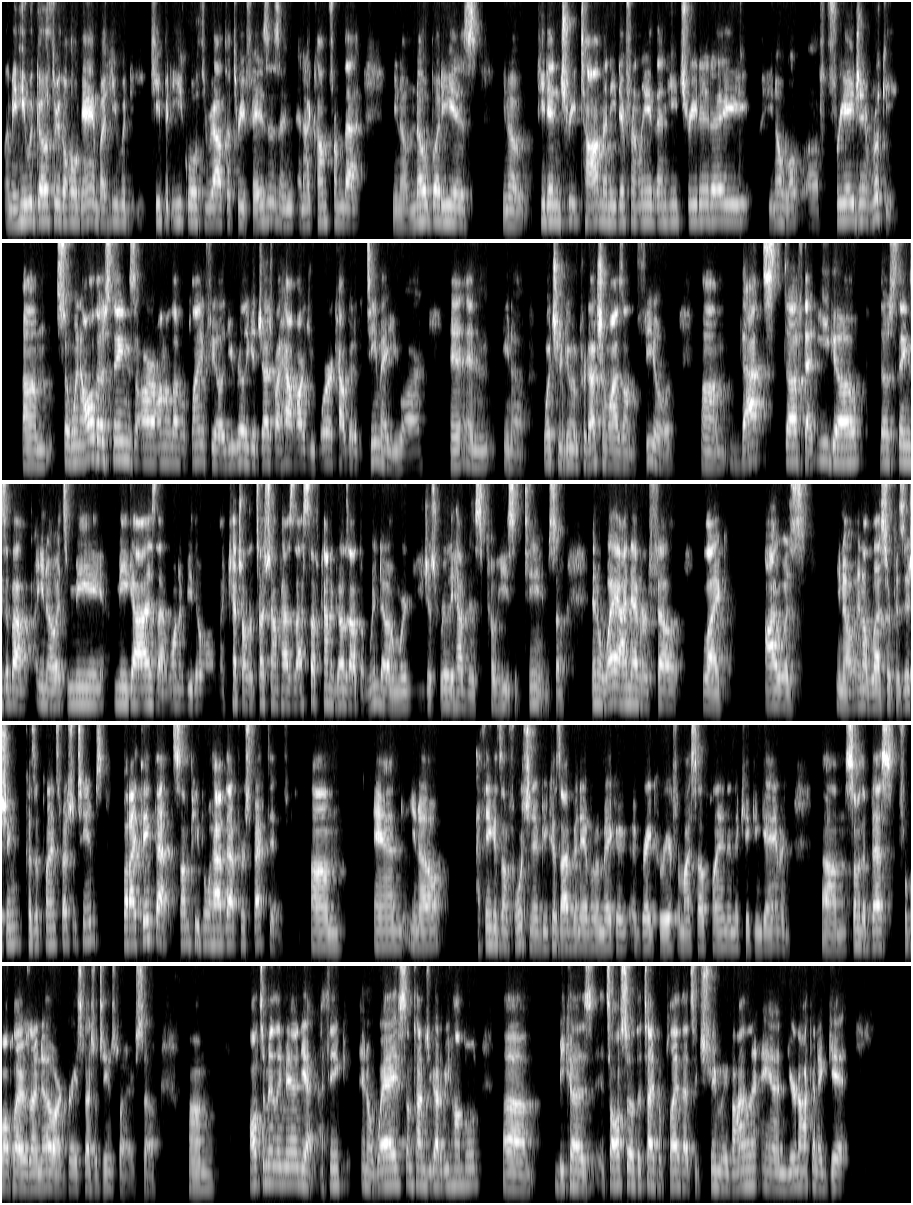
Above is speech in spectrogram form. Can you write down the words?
I mean, he would go through the whole game, but he would keep it equal throughout the three phases. And, and I come from that, you know, nobody is, you know, he didn't treat Tom any differently than he treated a, you know, a free agent rookie. Um, so when all those things are on a level playing field, you really get judged by how hard you work, how good of a teammate you are, and, and you know what you're doing production wise on the field. Um, that stuff, that ego, those things about you know it's me, me guys that want to be the like catch all the touchdown passes. That stuff kind of goes out the window, and where you just really have this cohesive team. So in a way, I never felt like I was, you know, in a lesser position because of playing special teams. But I think that some people have that perspective. Um, and, you know, I think it's unfortunate because I've been able to make a, a great career for myself playing in the kicking game. And um, some of the best football players I know are great special teams players. So um, ultimately, man, yeah, I think in a way, sometimes you got to be humbled. Um, because it's also the type of play that's extremely violent and you're not going to get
